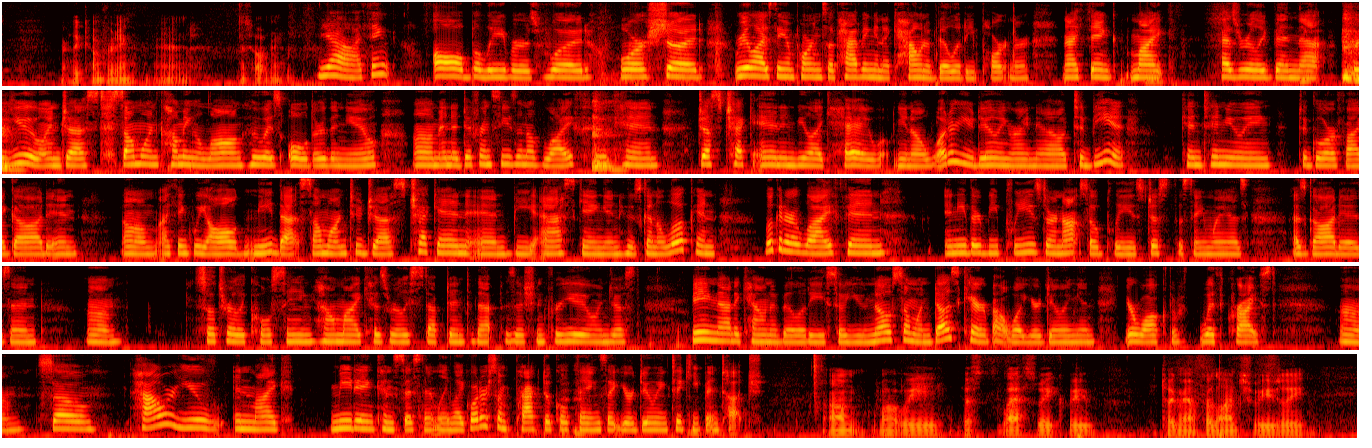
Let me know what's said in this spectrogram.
really comforting and has helped me. Yeah, I think all believers would or should realize the importance of having an accountability partner. And I think Mike has really been that for you and just someone coming along who is older than you um, in a different season of life who can just check in and be like, hey, you know, what are you doing right now to be continuing to glorify God? And um, I think we all need that someone to just check in and be asking and who's going to look and look at our life and and either be pleased or not so pleased just the same way as as God is and um so it's really cool seeing how Mike has really stepped into that position for you and just being that accountability so you know someone does care about what you're doing in your walk th- with Christ. Um, so, how are you and Mike meeting consistently? Like, what are some practical things that you're doing to keep in touch? Um, well, we just last week we he took me out for lunch. We usually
